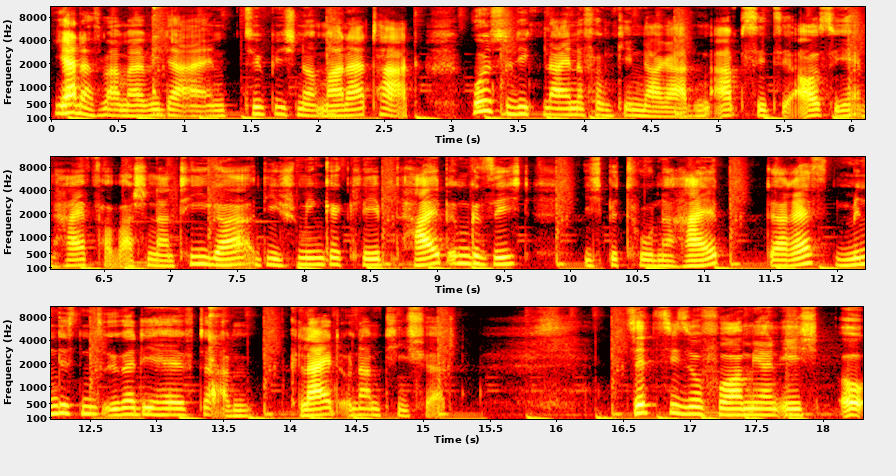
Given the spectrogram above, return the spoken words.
Ja, das war mal wieder ein typisch normaler Tag. Holst du die Kleine vom Kindergarten ab, sieht sie aus wie ein halb verwaschener Tiger. Die Schminke klebt halb im Gesicht. Ich betone halb. Der Rest mindestens über die Hälfte am Kleid und am T-Shirt. Sitzt sie so vor mir und ich, oh,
